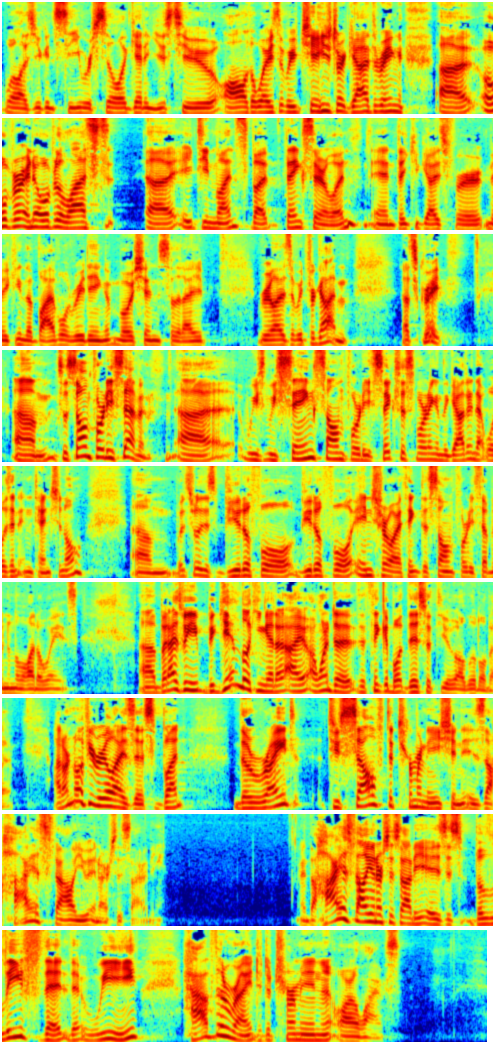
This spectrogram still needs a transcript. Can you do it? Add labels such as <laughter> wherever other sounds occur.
Well, as you can see, we're still getting used to all the ways that we've changed our gathering uh, over and over the last uh, 18 months. But thanks, Sarah and thank you guys for making the Bible reading motion so that I realized that we'd forgotten. That's great. Um, so Psalm 47, uh, we, we sang Psalm 46 this morning in the gathering. That wasn't intentional. Um, but it's really this beautiful, beautiful intro, I think, to Psalm 47 in a lot of ways. Uh, but as we begin looking at it, I, I wanted to, to think about this with you a little bit. I don't know if you realize this, but the right to self determination is the highest value in our society. And the highest value in our society is this belief that, that we have the right to determine our lives.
